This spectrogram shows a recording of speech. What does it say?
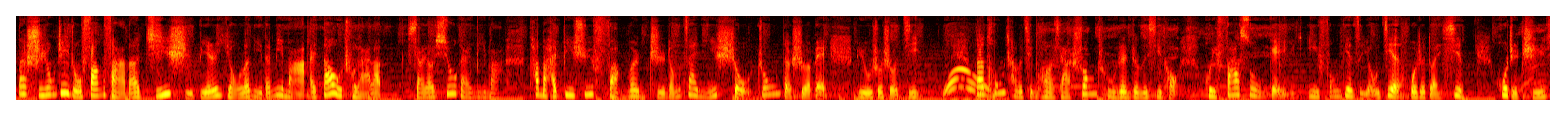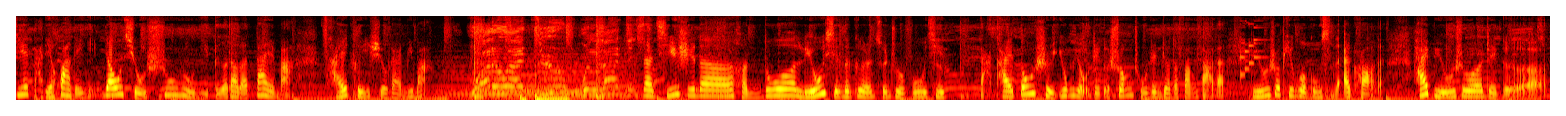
那使用这种方法呢，即使别人有了你的密码，哎，盗出来了，想要修改密码，他们还必须访问只能在你手中的设备，比如说手机。那通常情况下，双重认证的系统会发送给你一封电子邮件或者短信，或者直接打电话给你，要求输入你得到的代码才可以修改密码。那其实呢，很多流行的个人存储服务器打开都是拥有这个双重认证的方法的，比如说苹果公司的 iCloud，还比如说这个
